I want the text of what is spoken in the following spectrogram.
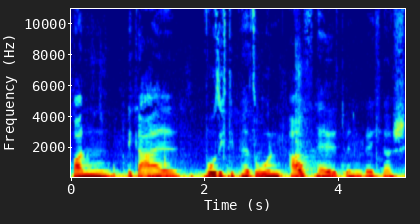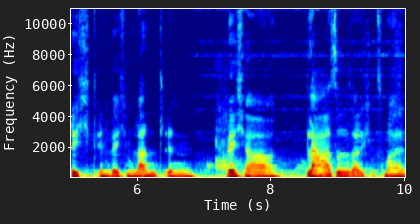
von egal, wo sich die Person aufhält, in welcher Schicht, in welchem Land, in welcher Blase, sage ich jetzt mal,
